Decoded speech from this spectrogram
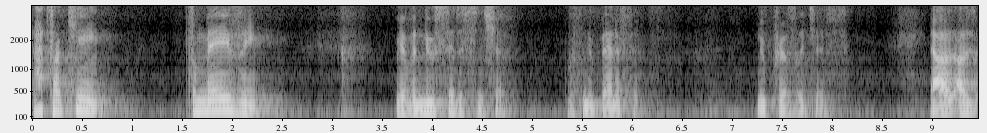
That's our king. It's amazing. We have a new citizenship with new benefits, new privileges. I was,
